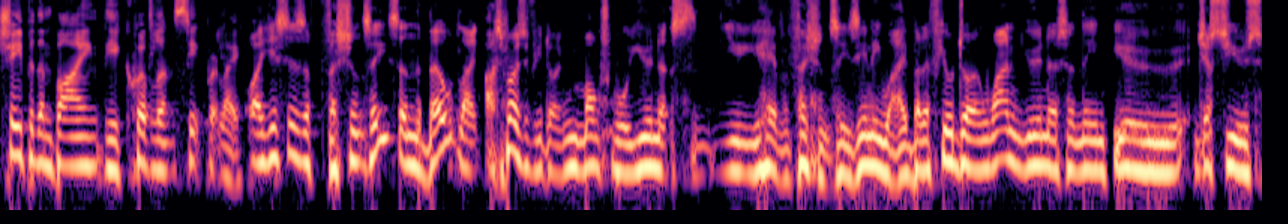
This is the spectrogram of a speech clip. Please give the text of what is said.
cheaper than buying the equivalent separately? I guess there's efficiencies in the build. Like I suppose if you're doing multiple units, you, you have efficiencies anyway. But if you're doing one unit and then you just use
